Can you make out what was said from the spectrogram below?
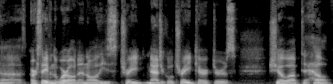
uh, are saving the world, and all these trade magical trade characters show up to help.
